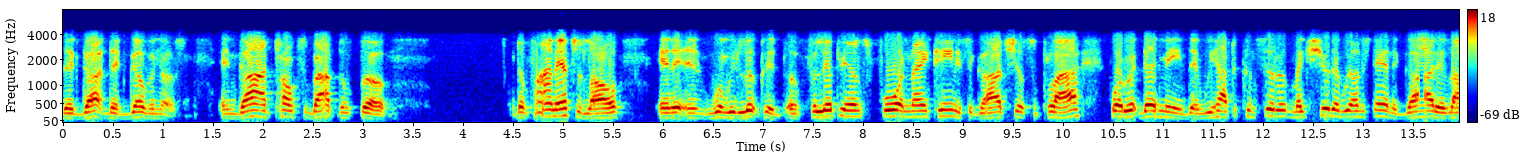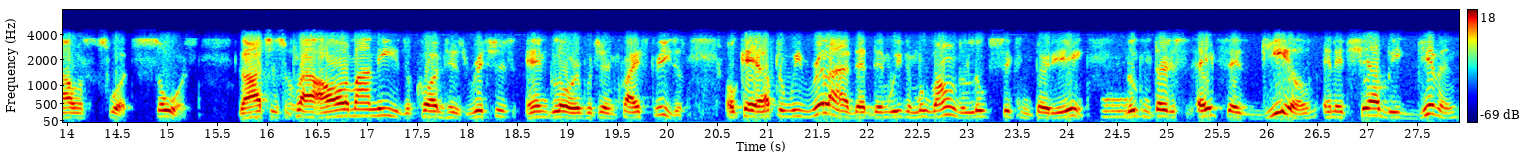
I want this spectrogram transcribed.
that God that govern us, and God talks about the uh, the financial law. And, it, and when we look at uh, Philippians four nineteen, it says God shall supply. What that mean? That we have to consider, make sure that we understand that God is our what source. God shall supply all of my needs according to His riches and glory, which are in Christ Jesus. Okay, after we realize that, then we can move on to Luke six and thirty-eight. Mm-hmm. Luke and thirty-eight says, "Give, and it shall be given."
